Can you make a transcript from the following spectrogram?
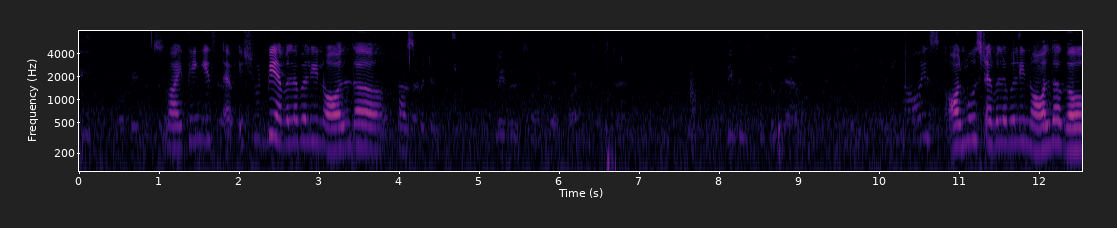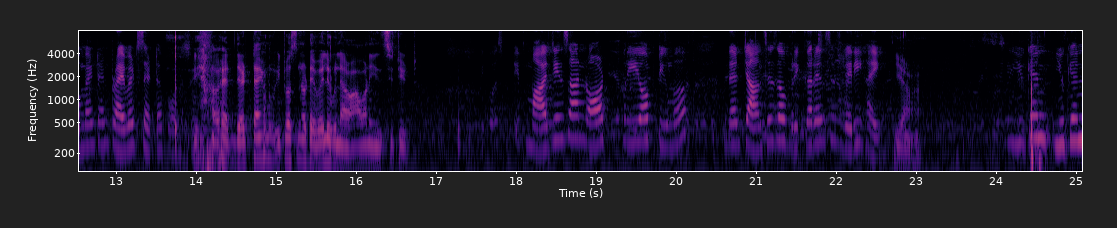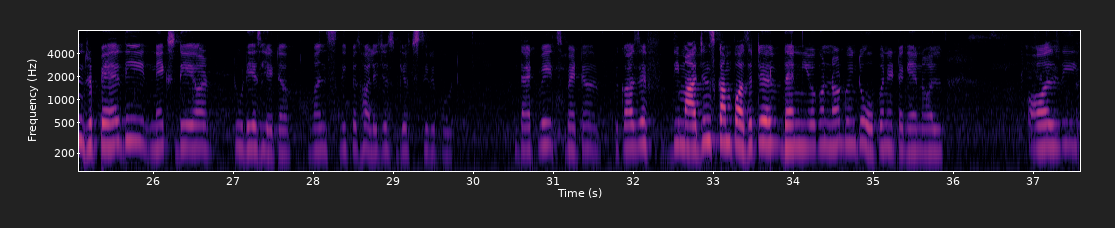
So I think it's, uh, it should be available in all the hospitals. Almost available in all the government and private setup also. Yeah, at that time, it was not available in our institute. Because if margins are not free of tumor, then chances of recurrence is very high. Yeah, You can, you can repair the next day or two days later once the pathologist gives the report. That way it's better because if the margins come positive, then you're not going to open it again. All, all the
